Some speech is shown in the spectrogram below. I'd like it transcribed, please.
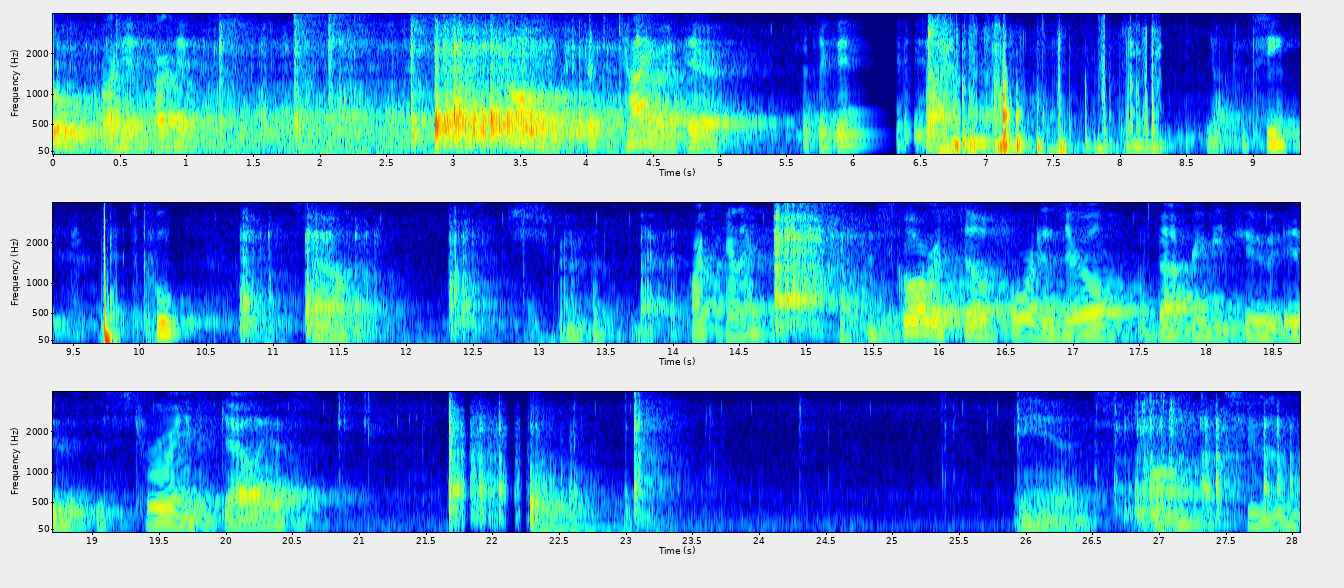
Ooh, hard hits, hard hits. Oh, that's a tie right there. That's a good tie. Can see, that's cool. So, we're gonna put the back the parts together. The score is still four to zero. Valkyrie V2 is destroying Excalius. And on to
